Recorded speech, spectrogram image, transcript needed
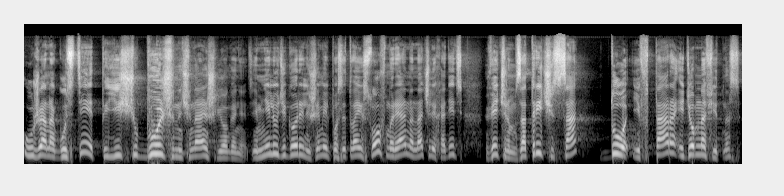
уже она густеет, ты еще больше начинаешь ее гонять. И мне люди говорили, Шамиль, после твоих слов мы реально начали ходить вечером за три часа до ифтара идем на фитнес,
